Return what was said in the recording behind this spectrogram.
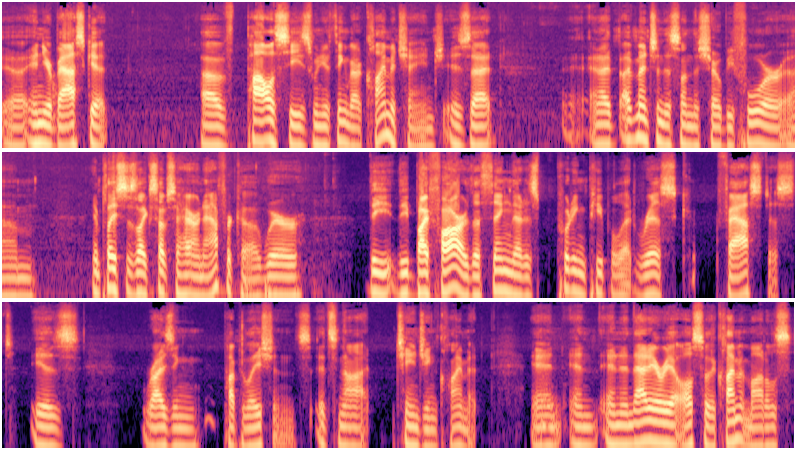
uh, in your basket of policies when you think about climate change is that, and I've, I've mentioned this on the show before, um, in places like sub-Saharan Africa, where the, the by far the thing that is putting people at risk fastest is rising populations. It's not changing climate and and and in that area also the climate models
